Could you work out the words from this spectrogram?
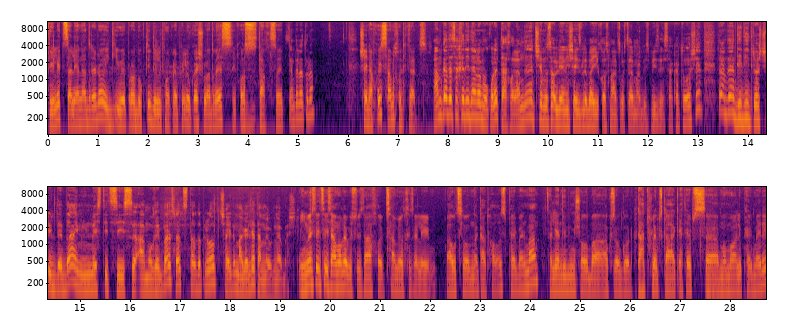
დილით ძალიან ადრე, რომ იგივე პროდუქტი დილით მოკრეფილი უკვე შუა დღეს იყოს დაღზე. ტემპერატურა შენახვის 3-5 გრადუსი. ამ გადასახედიდან რომ უყურებთ ახლა, რამდენად შემოსავლიანი შეიძლება იყოს მარწყვის წარმოების ბიზნესი საქართველოში და რამდენად დიდი დრო სჭირდება იმ ინვესტიციის ამოღებას, რაც თავდაპირველად ჩაიდო მაგალითად ამ მეურნეობაში. ინვესტიციის ამოღებისთვის დაახლოებით 3-4 წელი აუცილებლად უნდა გათვალოს ფერმერმა. ძალიან დიდი მნიშვნელობა აქვს როგორ გათვლებს გააკეთებს მომავალი ფერმერი,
